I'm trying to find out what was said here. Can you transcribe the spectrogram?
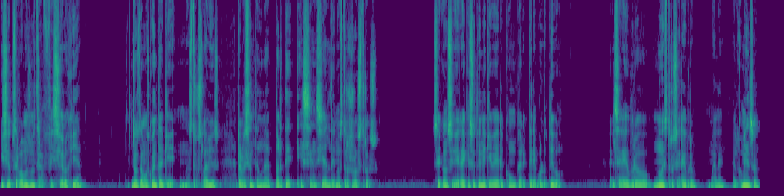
Y si observamos nuestra fisiología, nos damos cuenta que nuestros labios representan una parte esencial de nuestros rostros. Se considera que eso tiene que ver con un carácter evolutivo. El cerebro, nuestro cerebro, ¿vale? Al comienzo,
